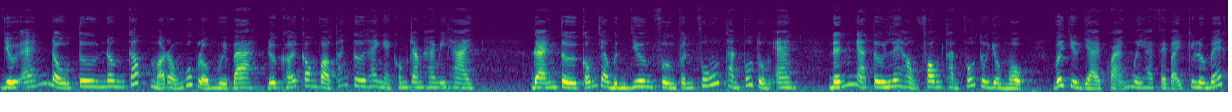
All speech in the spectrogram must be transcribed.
Dự án đầu tư nâng cấp mở rộng quốc lộ 13 được khởi công vào tháng 4 2022. Đoạn từ cổng chào Bình Dương, phường Vĩnh Phú, thành phố Thuận An đến ngã tư Lê Hồng Phong, thành phố Thủ Dầu Một với chiều dài khoảng 12,7 km,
